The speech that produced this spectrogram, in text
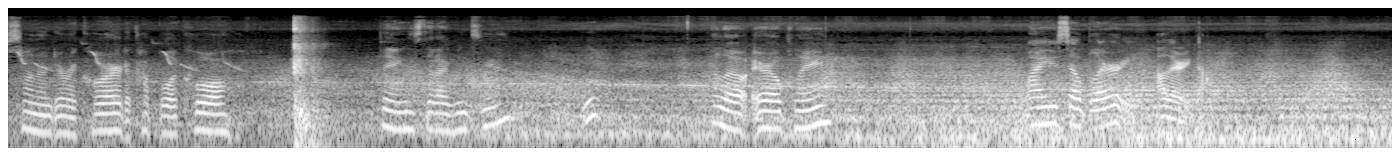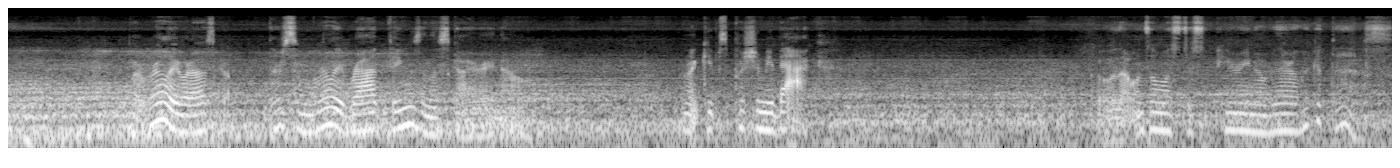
Just wanted to record a couple of cool things that I've been seeing. Ooh. Hello, aeroplane. Why are you so blurry? Oh, there you go. But really, what I was going, there's some really rad things in the sky right now. And it keeps pushing me back. Oh, that one's almost disappearing over there. Look at this.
